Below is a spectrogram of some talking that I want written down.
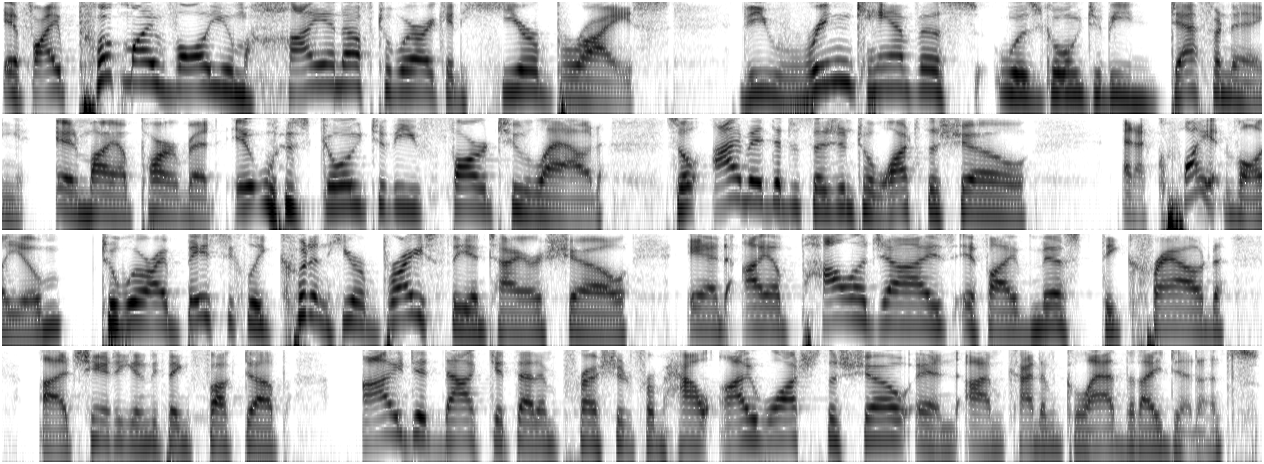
If I put my volume high enough to where I could hear Bryce, the ring canvas was going to be deafening in my apartment. It was going to be far too loud. So I made the decision to watch the show at a quiet volume to where I basically couldn't hear Bryce the entire show. And I apologize if I missed the crowd uh, chanting anything fucked up. I did not get that impression from how I watched the show, and I'm kind of glad that I didn't.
